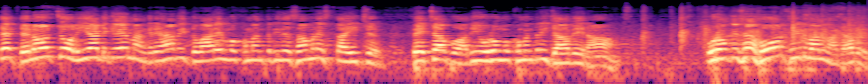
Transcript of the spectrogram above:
ਤੇ ਦਿਲੋਂ ਝੋਲੀ ਅੱਡ ਕੇ ਮੰਗ ਰਿਹਾ ਵੀ ਦੁਬਾਰੇ ਮੁੱਖ ਮੰਤਰੀ ਦੇ ਸਾਹਮਣੇ 27 ਚ ਪੇਚਾ ਪਵਾ ਦੀ, ਉਰੋਂ ਮੁੱਖ ਮੰਤਰੀ ਜਾਵੇ ਨਾ ਉਰੋਂ ਕਿਸੇ ਹੋਰ ਸੀਟ ਵੱਲ ਨਾ ਜਾਵੇ।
